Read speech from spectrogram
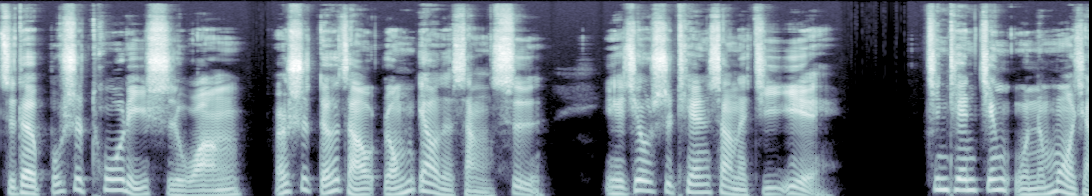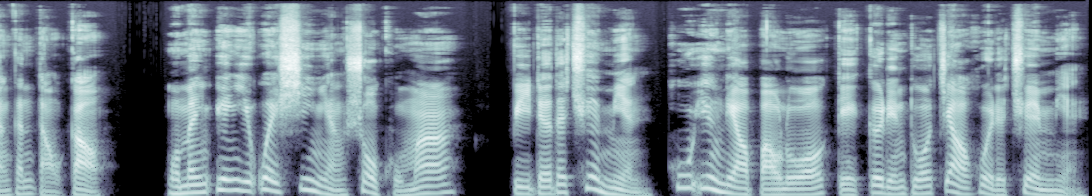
指的不是脱离死亡，而是得着荣耀的赏赐，也就是天上的基业。今天经文的默想跟祷告，我们愿意为信仰受苦吗？彼得的劝勉呼应了保罗给哥林多教会的劝勉。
